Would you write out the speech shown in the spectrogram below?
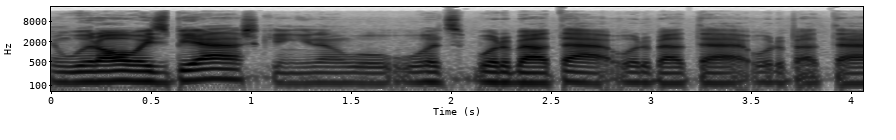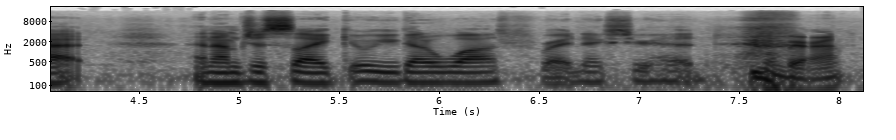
and would always be asking, you know, well, what's what about that? What about that? What about that? And I'm just like, oh, you got a wasp right next to your head. It'll be all right.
